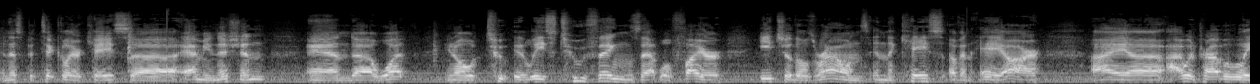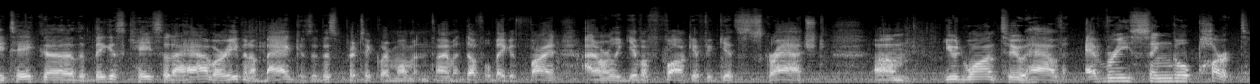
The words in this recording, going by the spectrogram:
In this particular case, uh, ammunition and uh, what you know, two, at least two things that will fire each of those rounds. In the case of an AR, I uh, I would probably take uh, the biggest case that I have, or even a bag, because at this particular moment in time, a duffel bag is fine. I don't really give a fuck if it gets scratched. Um, you'd want to have every single part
